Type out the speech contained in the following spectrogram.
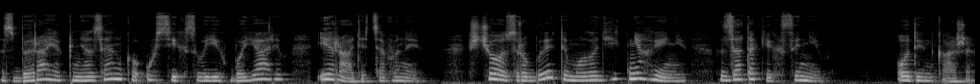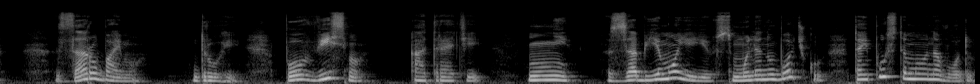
Збирає князенко усіх своїх боярів і радяться вони, що зробити молодій княгині за таких синів. Один каже Зарубаймо, другий повісьмо, а третій ні. Заб'ємо її в смоляну бочку та й пустимо на воду.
